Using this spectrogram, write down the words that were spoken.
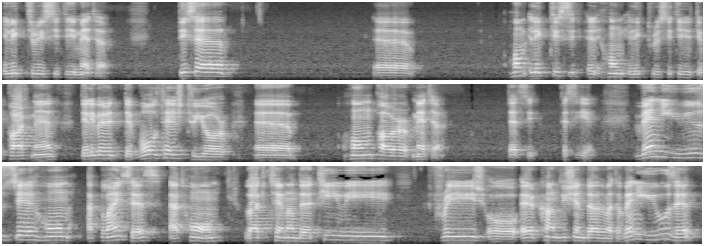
electricity meter. This uh, uh, home electricity uh, home electricity department delivered the voltage to your uh, home power meter. That's it. That's here. When you use the home appliances at home, like turn on the TV, fridge, or air condition, doesn't matter. When you use it,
